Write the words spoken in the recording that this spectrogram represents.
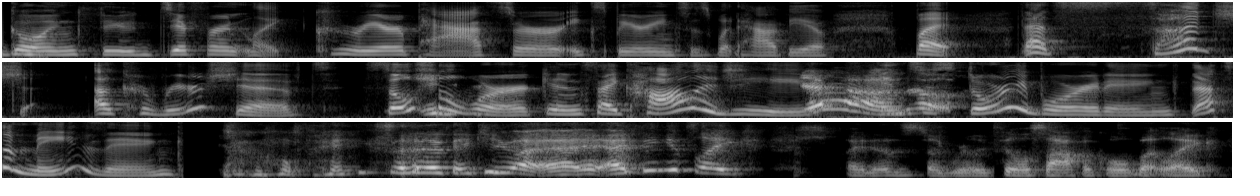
going through different like career paths or experiences what have you. But that's such a career shift. Social work and psychology yeah, into no. storyboarding. That's amazing. Oh, thanks. Thank you. I, I think it's like i know this is like really philosophical but like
